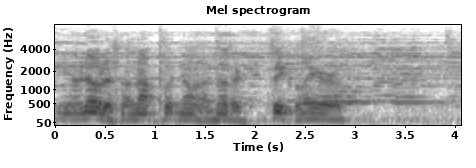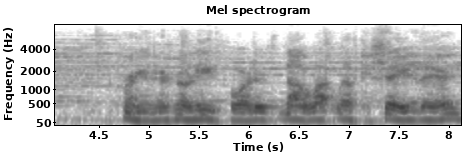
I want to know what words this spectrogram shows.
You'll notice I'm not putting on another thick layer of cream. There's no need for it. There's not a lot left to shave there.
